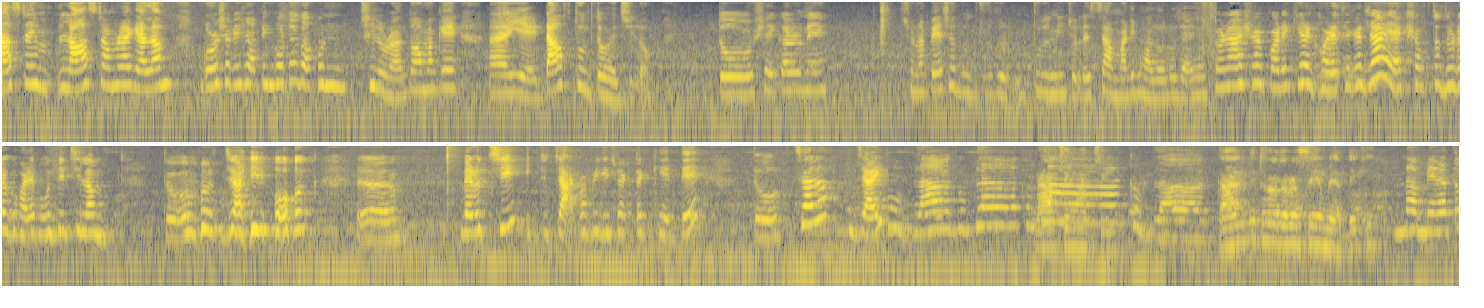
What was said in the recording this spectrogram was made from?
লাস্ট টাইম লাস্ট আমরা গেলাম গ্রোসারি শপিং করতে, তখন ছিল না। তো আমাকে ইয়ে ডাফ তুলতে হয়েছিল। তো সেই কারণে সোনা পেয়েছে দুধ টুধ তুলে নিয়ে চলে এসছে আমারই ভালো হলো যাই হোক সোনা আসার পরে কি আর ঘরে থাকা যায় এক সপ্তাহ ধরে ঘরে বন্দি তো যাই হোক আহ, বেরোচ্ছি একটু চা কফি কিছু একটা খেতে তো চলো যাই vlog vlog Matching, matching. Vlog कान भी थोड़ा थोड़ा सेम है देखिए ना मेरा तो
